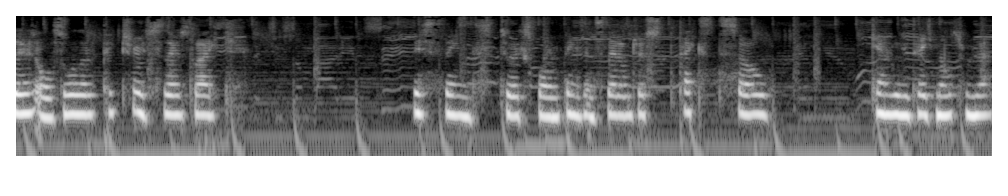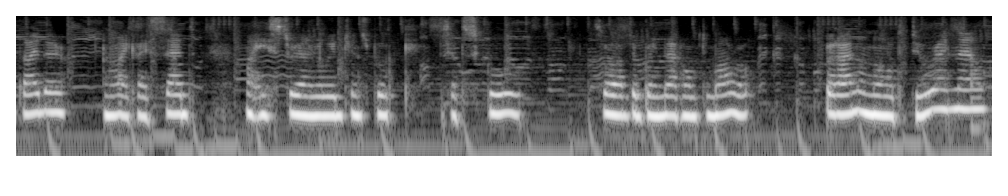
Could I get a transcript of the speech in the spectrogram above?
there's also a lot of pictures. There's like these things to explain things instead of just text so can't really take notes from that either. And like I said my history and religions book is at school so I'll have to bring that home tomorrow. But I don't know what to do right now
